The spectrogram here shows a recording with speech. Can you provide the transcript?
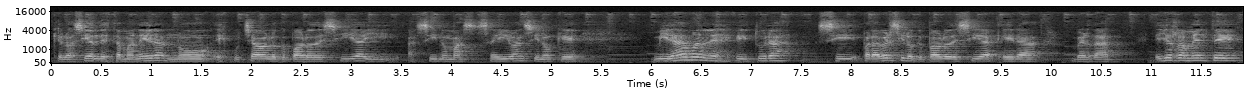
que lo hacían de esta manera, no escuchaban lo que Pablo decía y así nomás se iban, sino que miraban las escrituras para ver si lo que Pablo decía era verdad. Ellos realmente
